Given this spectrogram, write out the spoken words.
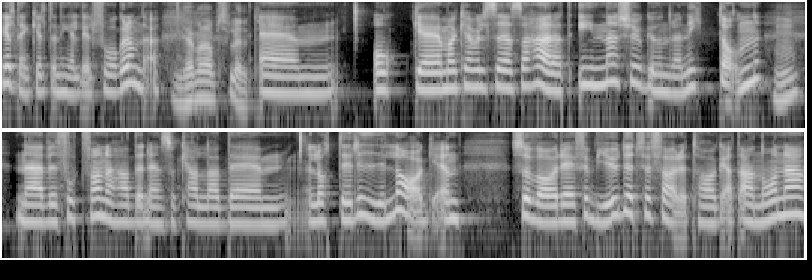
helt enkelt en hel del frågor om det. Ja men absolut. Um, och eh, man kan väl säga så här att innan 2019 mm. när vi fortfarande hade den så kallade um, lotterilagen så var det förbjudet för företag att anordna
